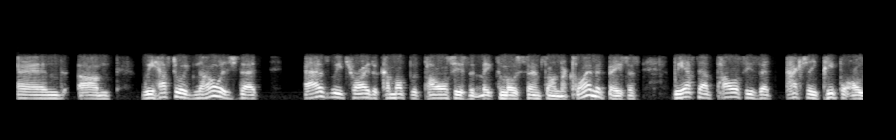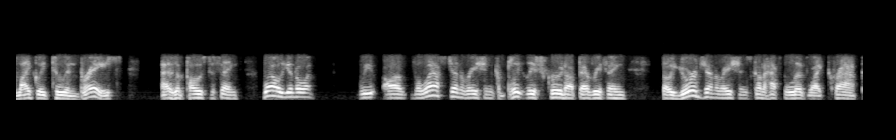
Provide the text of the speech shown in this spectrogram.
And um, we have to acknowledge that as we try to come up with policies that make the most sense on the climate basis, we have to have policies that actually people are likely to embrace, as opposed to saying, "Well, you know what, we uh, the last generation completely screwed up everything, so your generation is going to have to live like crap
